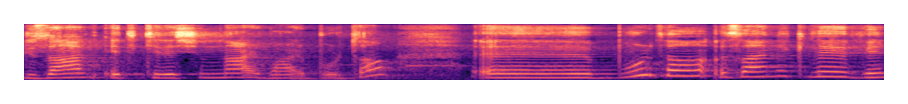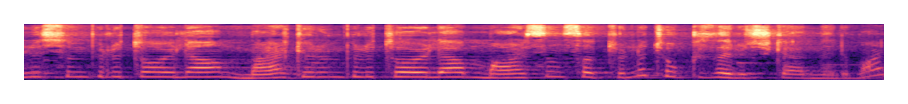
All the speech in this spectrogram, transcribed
güzel etkileşimler var burada. Ee, burada özellikle Venüs'ün Plüto'yla, Merkür'ün Plüto'yla, Mars'ın Satürn'le çok güzel üçgenleri var.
